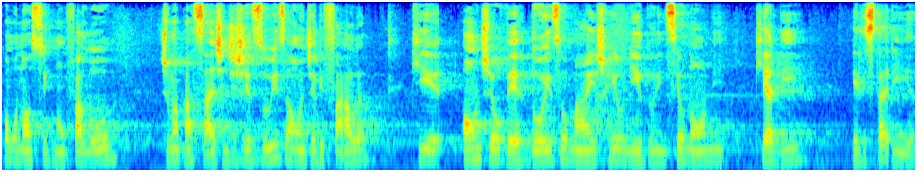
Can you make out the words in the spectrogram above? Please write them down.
como nosso irmão falou, de uma passagem de Jesus, aonde ele fala que onde houver dois ou mais reunidos em seu nome, que ali ele estaria.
